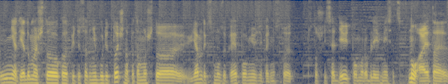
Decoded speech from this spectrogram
Нет, я думаю, что около 500 не будет точно, потому что Яндекс Музыка, Apple Music, они стоят 169, по-моему, рублей в месяц. Ну, а это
